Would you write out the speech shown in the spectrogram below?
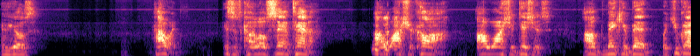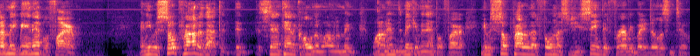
and he goes, "Howard, this is Carlos Santana. I'll wash your car. I'll wash your dishes. I'll make your bed, but you got to make me an amplifier." And he was so proud of that that, that Santana called him and wanted, to make, wanted him to make him an amplifier. And he was so proud of that phone message, he saved it for everybody to listen to.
